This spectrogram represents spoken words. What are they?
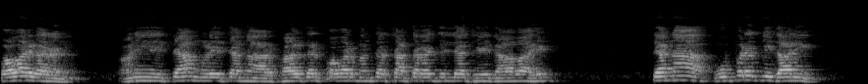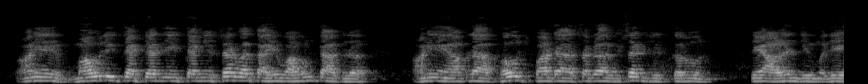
पवार घराणं आणि त्यामुळे त्यांना अरफाळकर पवार म्हणतात सातारा जिल्ह्यात हे गाव आहे. त्यांना उपरती झाली आणि माऊलीच्या त्यांनी त्यांनी सर्व काही वाहून टाकलं आणि आपला फौज फाटा सगळा विसर्जित करून ते आळंदीमध्ये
